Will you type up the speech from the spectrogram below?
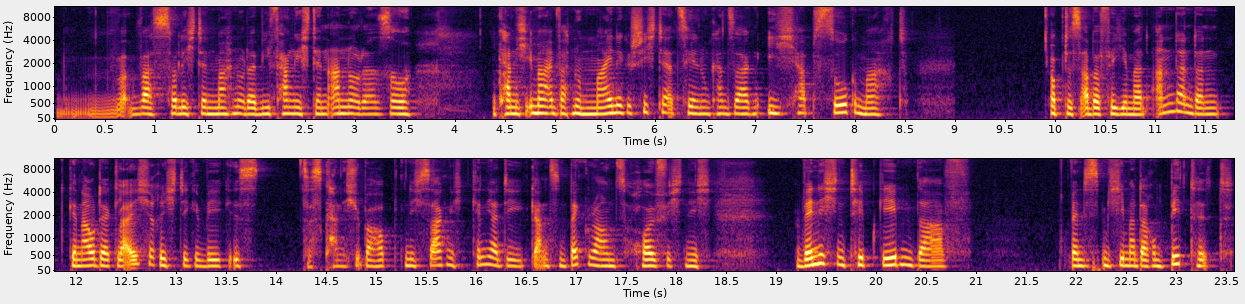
was soll ich denn machen oder wie fange ich denn an oder so, kann ich immer einfach nur meine Geschichte erzählen und kann sagen, ich habe es so gemacht. Ob das aber für jemand anderen dann genau der gleiche richtige Weg ist, das kann ich überhaupt nicht sagen. Ich kenne ja die ganzen Backgrounds häufig nicht. Wenn ich einen Tipp geben darf, wenn mich jemand darum bittet,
